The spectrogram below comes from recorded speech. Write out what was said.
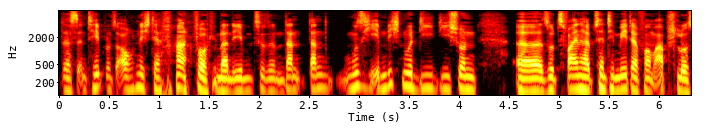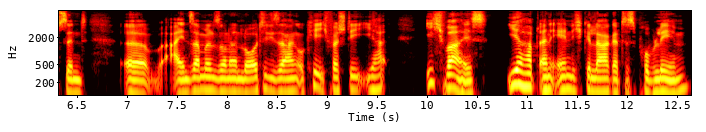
das enthebt uns auch nicht der Verantwortung dann eben zu dann dann muss ich eben nicht nur die die schon äh, so zweieinhalb Zentimeter vom Abschluss sind äh, einsammeln sondern Leute die sagen okay ich verstehe ja ich weiß ihr habt ein ähnlich gelagertes Problem.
